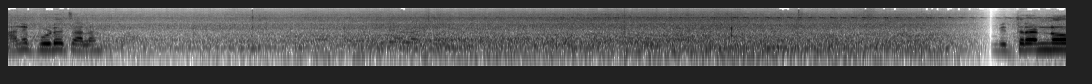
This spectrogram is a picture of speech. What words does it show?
आणि पुढे चला. मित्रांनो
